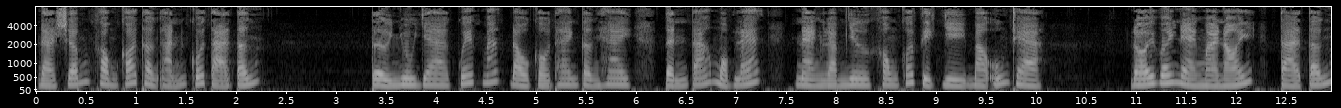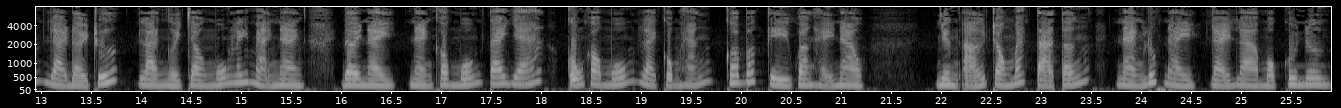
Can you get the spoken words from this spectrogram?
đã sớm không có thân ảnh của tạ tấn từ nhu gia quét mắt đầu cầu thang tầng hai, tỉnh táo một lát, nàng làm như không có việc gì mà uống trà. Đối với nàng mà nói, tạ tấn là đời trước, là người chồng muốn lấy mạng nàng. Đời này, nàng không muốn tái giá, cũng không muốn lại cùng hắn có bất kỳ quan hệ nào. Nhưng ở trong mắt tạ tấn, nàng lúc này lại là một cô nương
